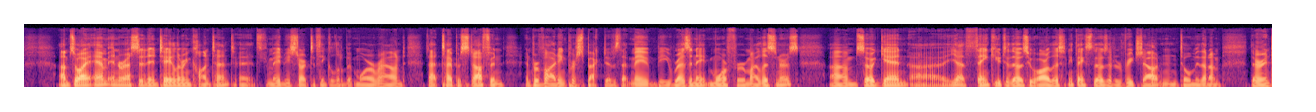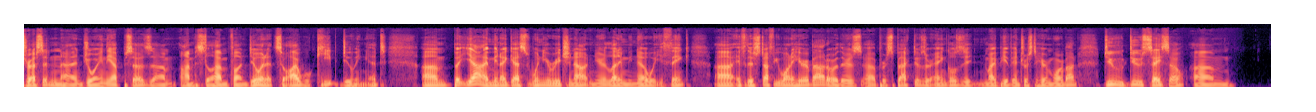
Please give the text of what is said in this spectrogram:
Um, so I am interested in tailoring content. Uh, it's made me start to think a little bit more around that type of stuff and and providing perspectives that maybe resonate more for my listeners. Um, so again, uh, yeah, thank you to those who are listening. Thanks to those that have reached out and told me that I'm they're interested and in, enjoying the episodes. Um, I'm still having fun doing it, so I will keep doing it. Um, but yeah, I mean, I guess when you're reaching out and you're letting me know what you think, uh, if there's stuff you want to hear about or there's uh, perspectives or angles that might be of interest to hear more about, do do say so. Um,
